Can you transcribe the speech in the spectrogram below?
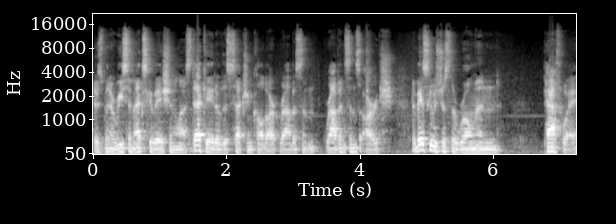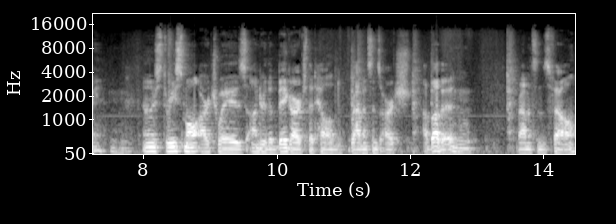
there's been a recent excavation in the last decade of this section called Art Robinson, Robinson's Arch. It basically was just the Roman pathway. Mm-hmm. And there's three small archways under the big arch that held Robinson's Arch above it. Mm-hmm. Robinson's Fell.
